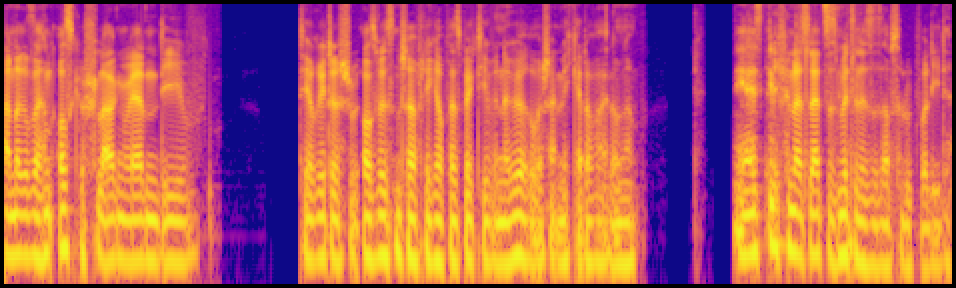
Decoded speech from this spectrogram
andere Sachen ausgeschlagen werden, die theoretisch aus wissenschaftlicher Perspektive eine höhere Wahrscheinlichkeit auf Heilung haben. Ja, ich finde, als letztes Mittel ist es absolut valide.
